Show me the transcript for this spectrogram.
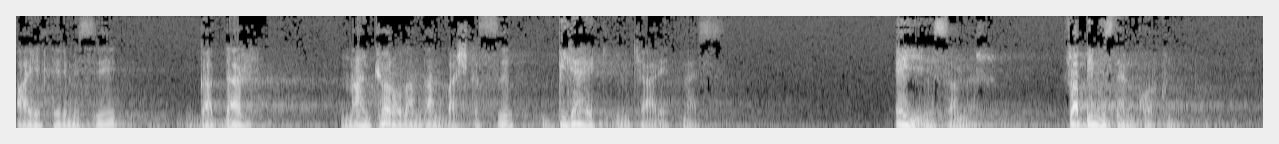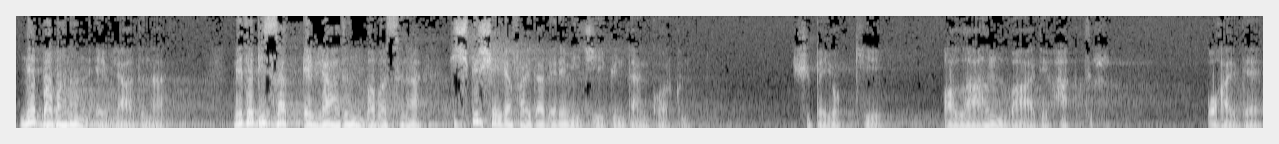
Ayetlerimizi gaddar, nankör olandan başkası bilerek inkar etmez. Ey insanlar! Rabbinizden korkun. ne babanın evladına ne de bizzat evladın babasına hiçbir şeyle fayda veremeyeceği günden korkun. Şüphe yok ki Allah'ın vaadi haktır. O halde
